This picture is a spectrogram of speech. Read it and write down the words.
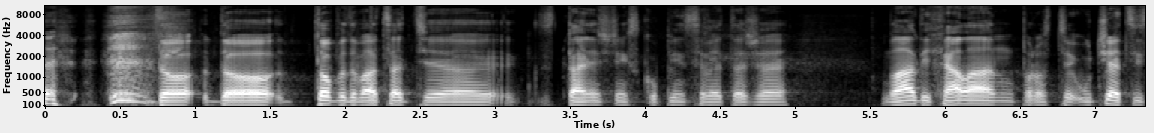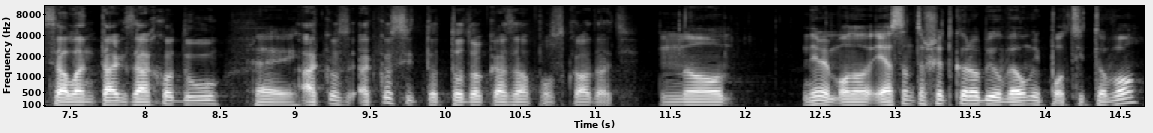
do, do top 20 uh, tanečných skupín sveta, že mladý chalan, proste učiaci sa len tak záchodu, Hej. Ako, ako si to, to dokázal poskladať? No, neviem, ono, ja som to všetko robil veľmi pocitovo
